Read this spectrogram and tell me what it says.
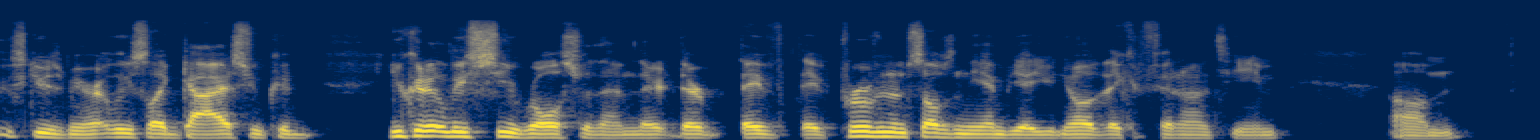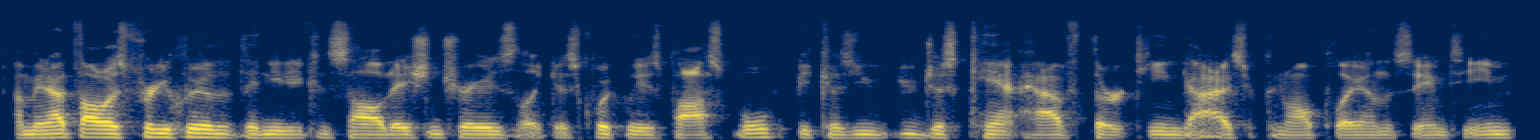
excuse me, or at least like guys who could you could at least see roles for them. They're they're they've they've proven themselves in the NBA. You know they could fit on a team. Um, I mean, I thought it was pretty clear that they needed consolidation trades like as quickly as possible because you you just can't have 13 guys who can all play on the same team.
